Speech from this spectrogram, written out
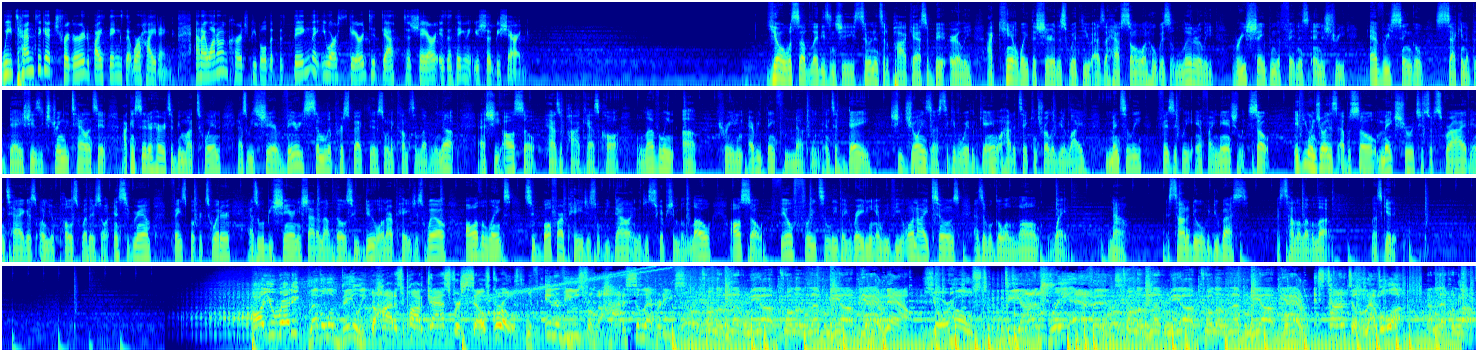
we tend to get triggered by things that we're hiding. And I want to encourage people that the thing that you are scared to death to share is the thing that you should be sharing. Yo, what's up, ladies and G's? Tuning into the podcast a bit early. I can't wait to share this with you as I have someone who is literally reshaping the fitness industry every single second of the day. She is extremely talented. I consider her to be my twin as we share very similar perspectives when it comes to leveling up, as she also has a podcast called Leveling Up, creating everything from nothing. And today, she joins us to give away the game on how to take control of your life mentally, physically, and financially. So, if you enjoy this episode, make sure to subscribe and tag us on your posts, whether it's on Instagram, Facebook, or Twitter, as we'll be sharing and shouting out those who do on our page as well. All the links to both our pages will be down in the description below. Also, feel free to leave a rating and review on iTunes, as it will go a long way. Now, it's time to do what we do best. It's time to level up. Let's get it. You ready? Level Up Daily, the hottest podcast for self growth, with interviews from the hottest celebrities. Told her to level me up, told her to level me up, yeah. Now, your host, DeAndre Evans. Told her to level me up, told her to level me up, yeah. It's time to level up. Now level up.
